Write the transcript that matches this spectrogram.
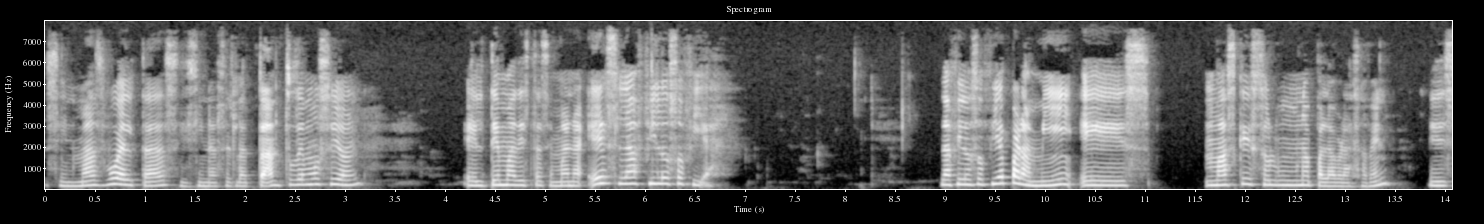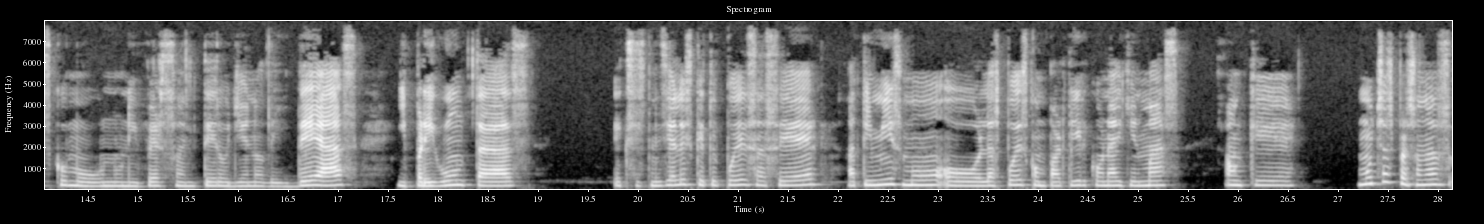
sin más vueltas y sin hacerla tanto de emoción, el tema de esta semana es la filosofía. La filosofía para mí es más que solo una palabra, ¿saben? Es como un universo entero lleno de ideas y preguntas existenciales que te puedes hacer a ti mismo o las puedes compartir con alguien más, aunque muchas personas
